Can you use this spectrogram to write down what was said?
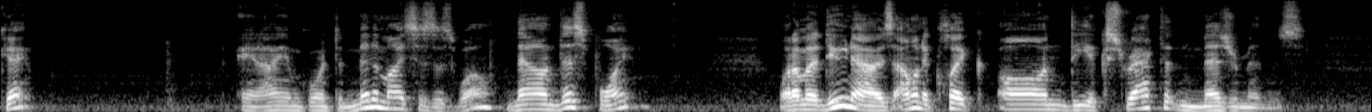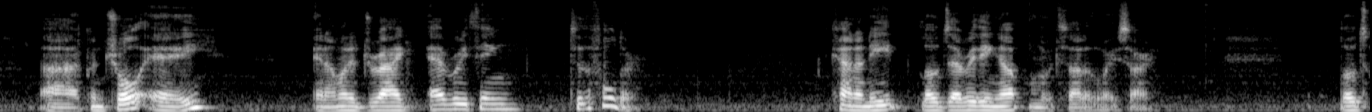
Okay. And I am going to minimize this as well. Now, at this point, what I'm going to do now is I'm going to click on the extracted measurements. Uh, control A, and I'm going to drag everything to the folder. Kind of neat. Loads everything up. This out of the way, sorry. Loads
